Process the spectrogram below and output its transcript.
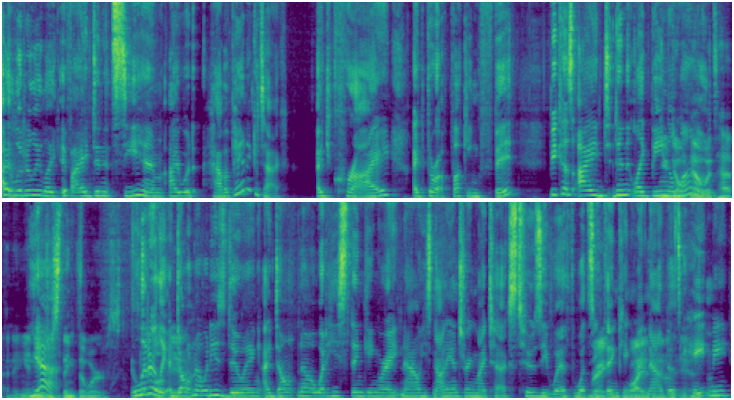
I literally like if I didn't see him, I would have a panic attack. I'd cry. I'd throw a fucking fit because I didn't like being alone. You don't alone. know what's happening, and Yeah. you just think the worst. Literally, Oh, I yeah. don't know what he's doing. I don't know what he's thinking right now. He's not answering my text. Who's he with? What's he thinking Why right he now? not? Does he Yeah. hate me?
